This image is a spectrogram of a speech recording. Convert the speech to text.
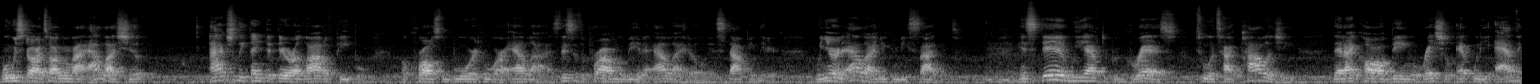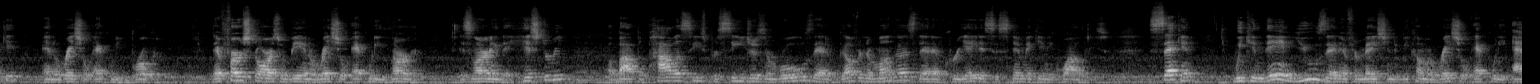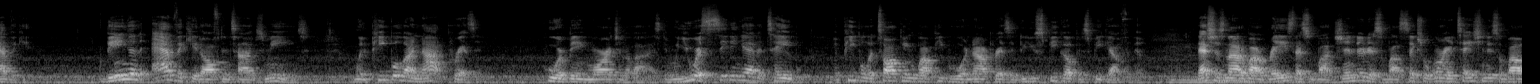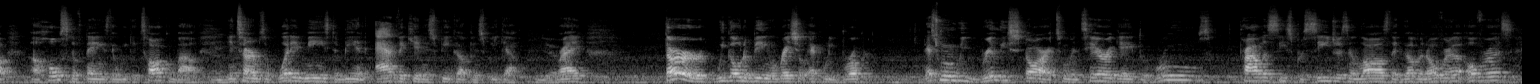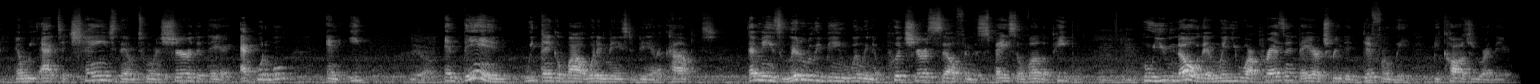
when we start talking about allyship, I actually think that there are a lot of people across the board who are allies. This is the problem with being an ally, though, and stopping there. When you're an ally, you can be silent. Mm-hmm. Instead, we have to progress to a typology that I call being a racial equity advocate and a racial equity broker. That first starts with being a racial equity learner. It's learning the history about the policies, procedures, and rules that have governed among us that have created systemic inequalities. Second, we can then use that information to become a racial equity advocate. Being an advocate oftentimes means when people are not present who are being marginalized, and when you are sitting at a table and people are talking about people who are not present, do you speak up and speak out for them? That's just not about race. That's about gender. That's about sexual orientation. It's about a host of things that we could talk about mm-hmm. in terms of what it means to be an advocate and speak up and speak out. Yeah. Right. Third, we go to being a racial equity broker. That's when we really start to interrogate the rules, policies, procedures, and laws that govern over, over us, and we act to change them to ensure that they are equitable and equal. Yeah. And then we think about what it means to be an accomplice. That means literally being willing to put yourself in the space of other people who you know that when you are present, they are treated differently because you are there.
